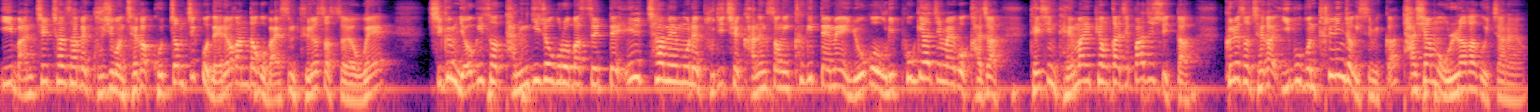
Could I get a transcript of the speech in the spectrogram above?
이 17,490원 제가 고점 찍고 내려간다고 말씀드렸었어요. 왜? 지금 여기서 단기적으로 봤을 때 1차 매물에 부딪힐 가능성이 크기 때문에 요거 우리 포기하지 말고 가자. 대신 대마이 편까지 빠질 수 있다. 그래서 제가 이 부분 틀린 적 있습니까? 다시 한번 올라가고 있잖아요.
